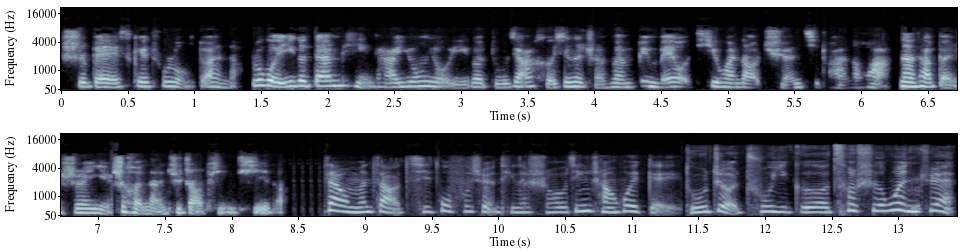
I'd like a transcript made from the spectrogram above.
是被 SK two 垄断的。如果一个单品它拥有一个独家核心的成分，并没有替换到全集团的话，那它本身也是很难去找平替的。在我们早期护肤选题的时候，经常会给读者出一个测试的问卷，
